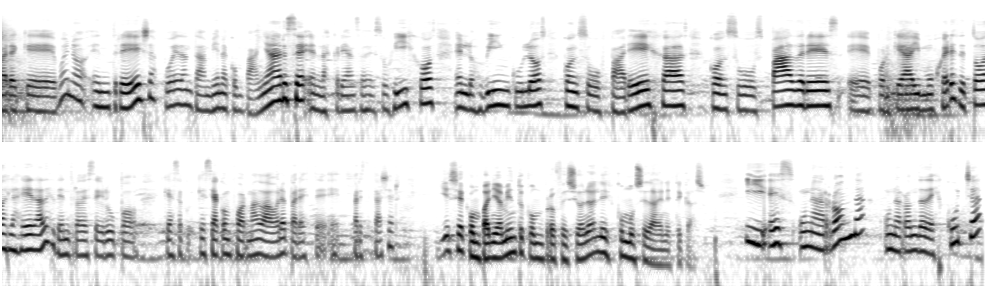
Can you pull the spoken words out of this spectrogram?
para que, bueno, entre ellas puedan también acompañarse en las crianzas de sus hijos, en los vínculos con sus parejas, con sus padres, eh, porque hay mujeres de todas las edades dentro de ese grupo que, se ha conformado ahora para este, eh, para este taller. ¿Y ese acompañamiento con profesionales cómo se da en este caso? Y es una ronda, una ronda de escucha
